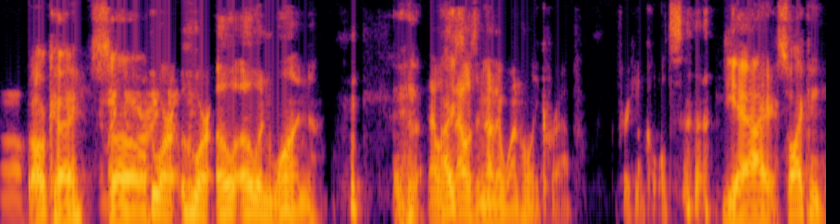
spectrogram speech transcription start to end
Oh, Okay, so who are who are 0 and 1. That was I- that was another one. Holy crap. Freaking Colts. Yeah, I, so I can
